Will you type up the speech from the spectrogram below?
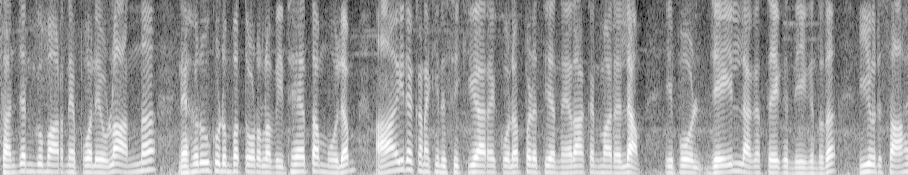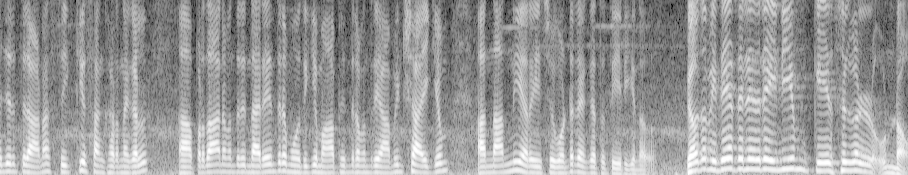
സഞ്ജൻ കുമാറിനെ പോലെയുള്ള അന്ന് നെഹ്റു കുടുംബത്തോടുള്ള വിധേയത്വം മൂലം ആയിരക്കണക്കിന് സിഖുകാരെ കൊലപ്പെടുത്തിയ നേതാക്കന്മാരെല്ലാം ഇപ്പോൾ ജയിലിനകത്തേക്ക് നീങ്ങുന്നത് ഈ ഒരു സാഹചര്യത്തിലാണ് സിഖ് സംഘടനകൾ പ്രധാനമന്ത്രി നരേന്ദ്രമോദിക്കും ആഭ്യന്തരമന്ത്രി അമിത്ഷായ്ക്കും നന്ദി അറിയിച്ചുകൊണ്ട് രംഗത്തെത്തിയിരിക്കുന്നത്. ഗൗതം ഇദ്ദേഹത്തിനെതിരെ ഇനിയും കേസുകൾ ഉണ്ടോ?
